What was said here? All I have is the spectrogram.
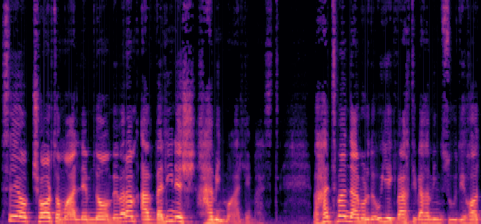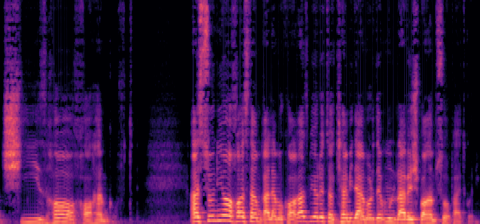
سه یا چهار تا معلم نام ببرم اولینش همین معلم هست. و حتما در مورد او یک وقتی به همین زودی ها چیزها خواهم گفت. از سونیا خواستم قلم و کاغذ بیاره تا کمی در مورد اون روش با هم صحبت کنیم.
